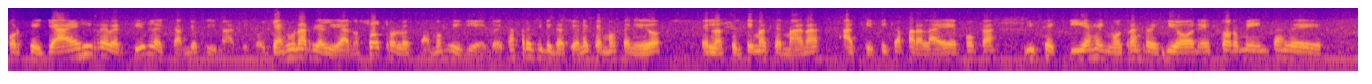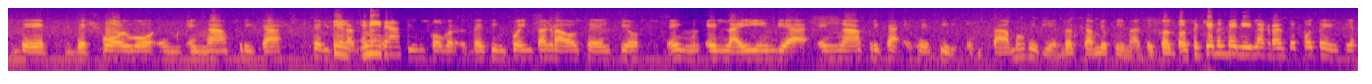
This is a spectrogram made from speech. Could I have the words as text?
porque ya es irreversible el cambio climático, ya es una realidad, nosotros lo estamos viviendo. Esas precipitaciones que hemos tenido en las últimas semanas atípicas para la época y sequías en otras regiones, tormentas de, de, polvo en, en África, temperaturas de, 50 grados Celsius en, en la India, en África, es decir, estamos viviendo el cambio climático. Entonces quieren venir las grandes potencias,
